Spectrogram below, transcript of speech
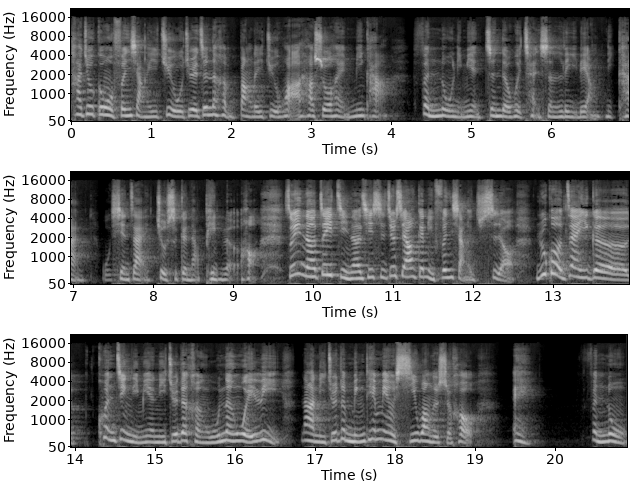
他就跟我分享一句，我觉得真的很棒的一句话。他说：“嘿，米卡。”愤怒里面真的会产生力量，你看，我现在就是跟他拼了哈。所以呢，这一集呢，其实就是要跟你分享的是哦，如果在一个困境里面，你觉得很无能为力，那你觉得明天没有希望的时候，哎，愤怒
